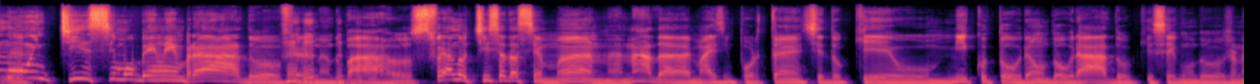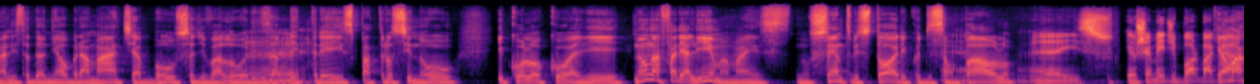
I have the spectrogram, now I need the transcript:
Né? Muitíssimo bem lembrado, Fernando Barros. Foi a notícia da semana. Nada mais importante do que o mico tourão dourado, que, segundo o jornalista Daniel Bramati, a Bolsa de Valores, é. a B3, patrocinou e colocou ali, não na Faria Lima, mas no centro histórico de São é, Paulo. É isso. Eu chamei de Borba Que é uma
